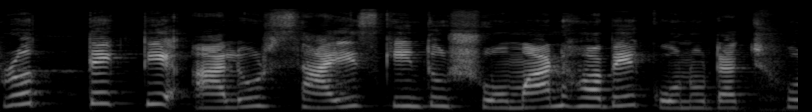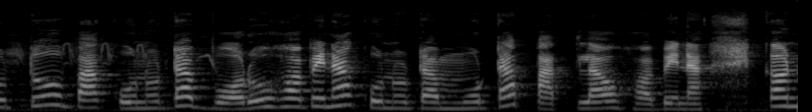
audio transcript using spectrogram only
প্রত্যেকটি আলুর সাইজ কিন্তু সমান হবে, কোনোটা ছোট বা কোনোটা বড় হবে না, কোনোটা মোটা পাতলাও হবে না। কারণ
